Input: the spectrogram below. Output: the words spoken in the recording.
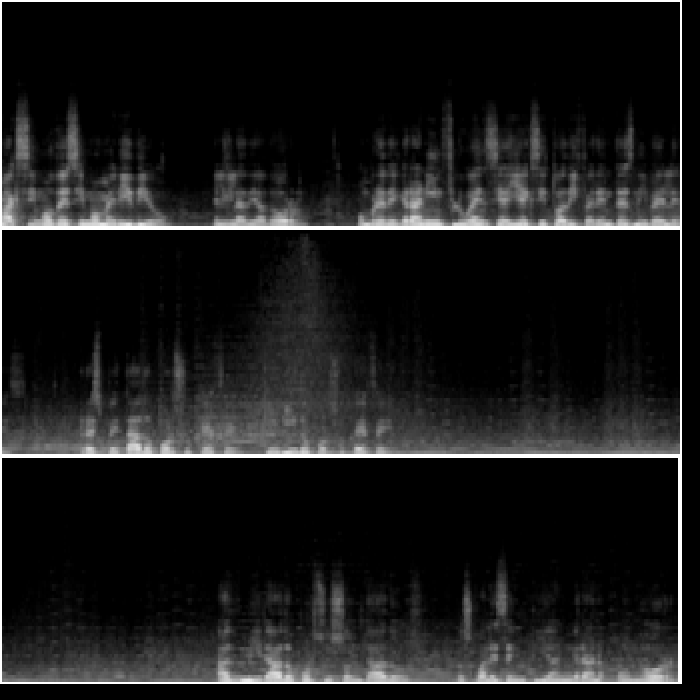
Máximo Décimo Meridio, el gladiador, hombre de gran influencia y éxito a diferentes niveles, respetado por su jefe, querido por su jefe. Admirado por sus soldados, los cuales sentían gran honor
